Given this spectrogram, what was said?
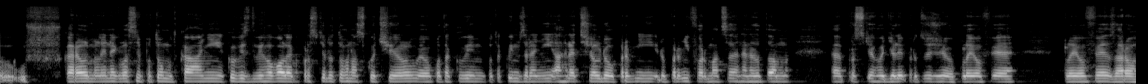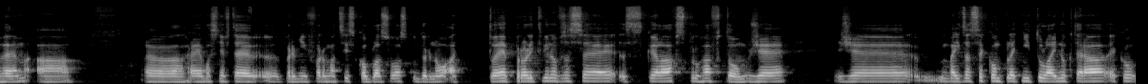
uh, už Karel Milinek vlastně po tom utkání jako vyzdvihoval, jak prostě do toho naskočil jo, po, takovým, po takovým zraní a hned šel do první, do první formace, hned ho tam uh, prostě hodili, protože jo, playoff je, playoff je za rohem a uh, hraje vlastně v té první formaci s Koblasou a Skudrnou a to je pro Litvinov zase skvělá vzpruha v tom, že že mají zase kompletní tu lineu, která jako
